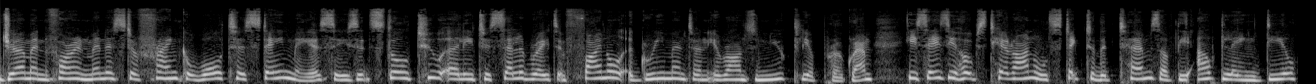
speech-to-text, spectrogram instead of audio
German Foreign Minister Frank Walter Steinmeier says it's still too early to celebrate a final agreement on Iran's nuclear program. He says he hopes Tehran will stick to the terms of the outlaying deal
